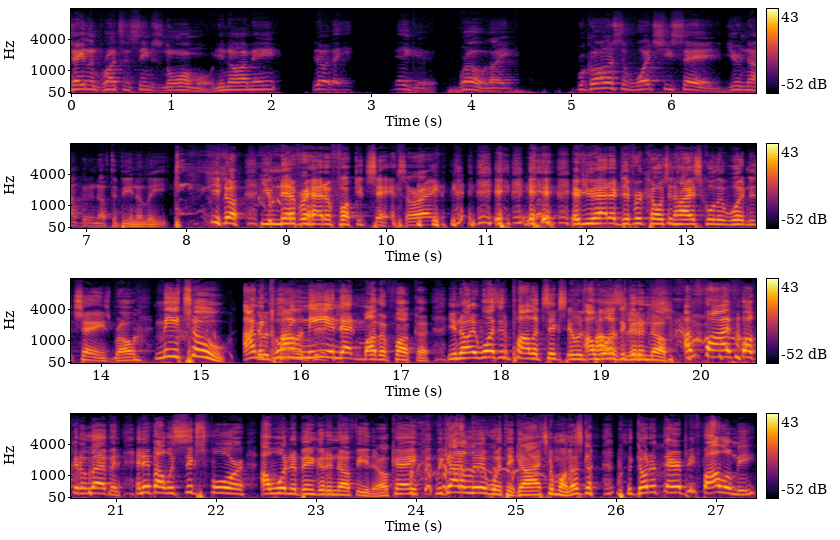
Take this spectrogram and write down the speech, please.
Jalen Brunson seems normal. You know what I mean? You know, like, nigga, bro, like. Regardless of what she said, you're not good enough to be in the league. you know, you never had a fucking chance, all right? if you had a different coach in high school, it wouldn't have changed, bro. Me too. I'm including me politics. in that motherfucker. You know, it wasn't politics. It was I wasn't good enough. I'm five fucking eleven, and if I was six four, I wouldn't have been good enough either. Okay, we got to live with it, guys. Come on, let's go go to therapy. Follow me.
